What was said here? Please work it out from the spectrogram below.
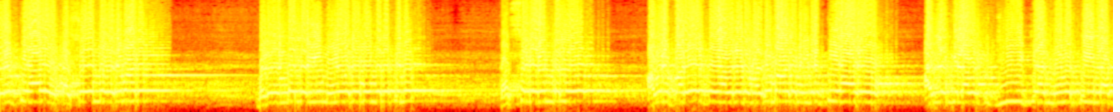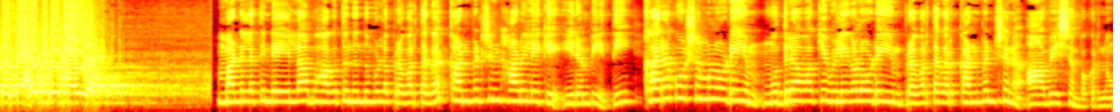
ഇരട്ടിയായോ കർഷകന്റെ വരുമാനം? ഇവിടെ ഉണ്ടല്ലോ ഈ നിയോജകമണ്ഡലത്തിൽ കർഷകരുണ്ടല്ലോ അവർ പറയട്ടെ അവരുടെ വരുമാനം ഇരട്ടിയായോ? അല്ലെങ്കിൽ അവർക്ക് ജീവിക്കാൻ നിവൃത്തിയില്ലാത്ത സാഹചര്യമായോ? മണ്ഡലത്തിന്റെ എല്ലാ ഭാഗത്തു നിന്നുമുള്ള പ്രവർത്തകർ കൺവെൻഷൻ ഹാളിലേക്ക് ഇരമ്പിയെത്തി. ഖരഘോഷങ്ങളോടെയും മുദ്രാവാക്യ വിളികളോടെയും പ്രവർത്തകർ കൺവെൻഷന് ആവേശം പകർന്നു.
